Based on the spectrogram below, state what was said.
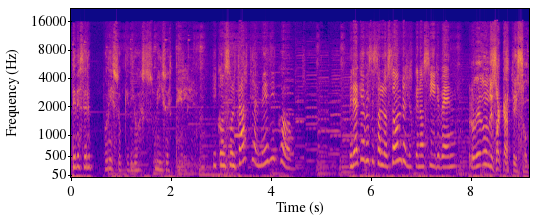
Debe ser por eso que Dios me hizo estéril. ¿Y consultaste al médico? Mirá que a veces son los hombres los que nos sirven. ¿Pero de dónde sacaste eso?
